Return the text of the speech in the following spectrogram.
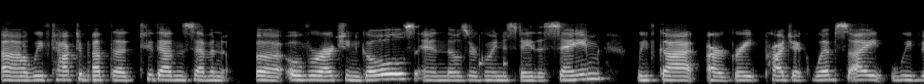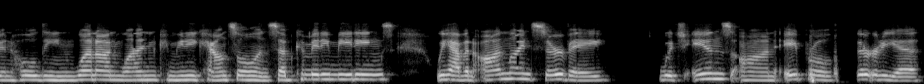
Uh, we've talked about the 2007 uh, overarching goals, and those are going to stay the same. We've got our great project website. We've been holding one-on-one community council and subcommittee meetings. We have an online survey which ends on April 30th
